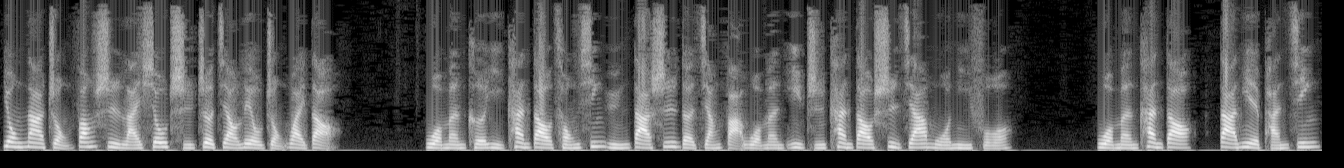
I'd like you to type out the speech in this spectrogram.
用那种方式来修持，这叫六种外道。我们可以看到，从星云大师的讲法，我们一直看到释迦牟尼佛，我们看到大涅盘经，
